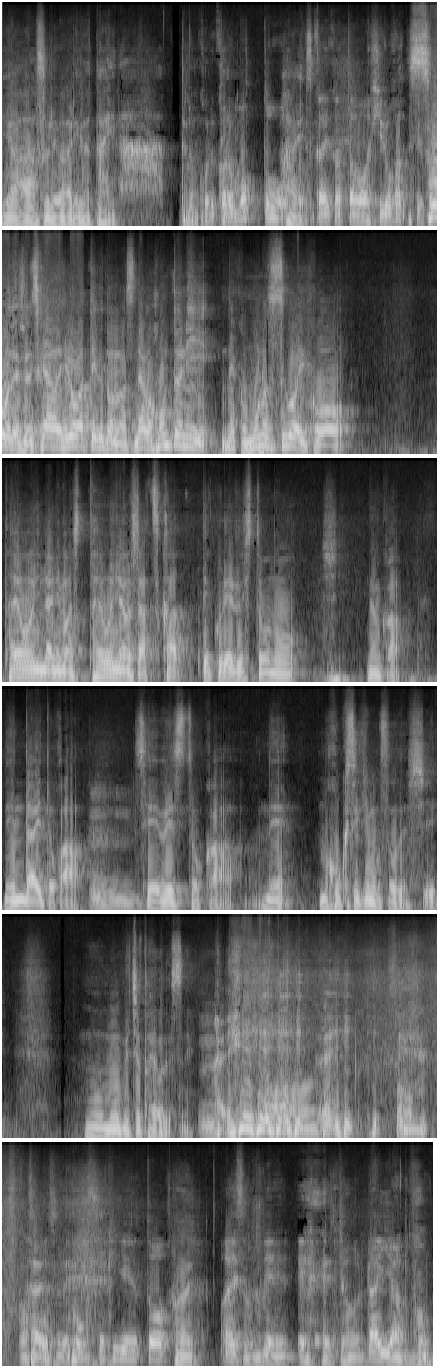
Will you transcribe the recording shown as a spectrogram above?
いやー、それはありがたいなこれからもっとはい。使い方は広がっていく。そうですね、使い方広がっていくと思います。なんか本当に、なんかものすごいこう、多様になりました、多様になりました。使ってくれる人の、しなんか、年代とか、性別とか、ね、まあ国籍もそうですし、もう、もうめっちゃ多様ですね。はい。そうか、そうですね。国籍で言うと、はいあれですもんね、えっ、と、ライアンも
